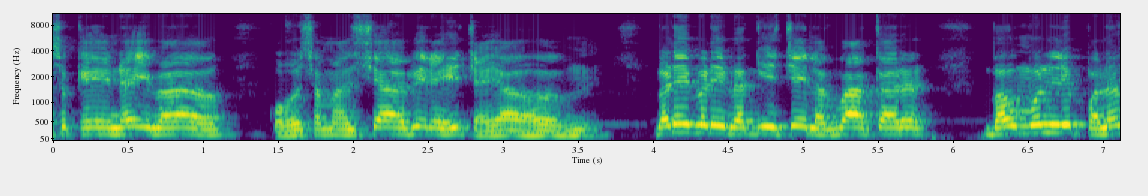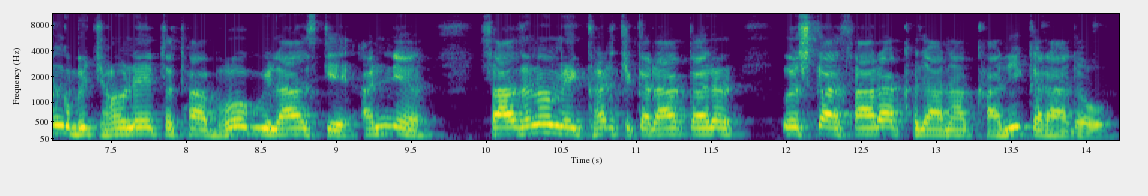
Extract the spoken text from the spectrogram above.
सुखे नैव को समस्या विरहिचय बड़े बड़े बगीचे लगवा कर बहुमूल्य पलंग बिछौने तथा भोग विलास के अन्य साधनों में खर्च कराकर उसका सारा खजाना खाली करा दो।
